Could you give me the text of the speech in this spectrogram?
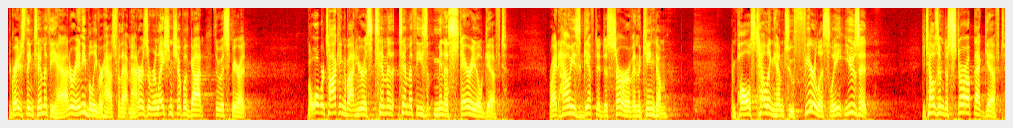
The greatest thing Timothy had, or any believer has for that matter, is a relationship with God through his Spirit. But what we're talking about here is Tim- Timothy's ministerial gift, right? How he's gifted to serve in the kingdom. And Paul's telling him to fearlessly use it. He tells him to stir up that gift.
